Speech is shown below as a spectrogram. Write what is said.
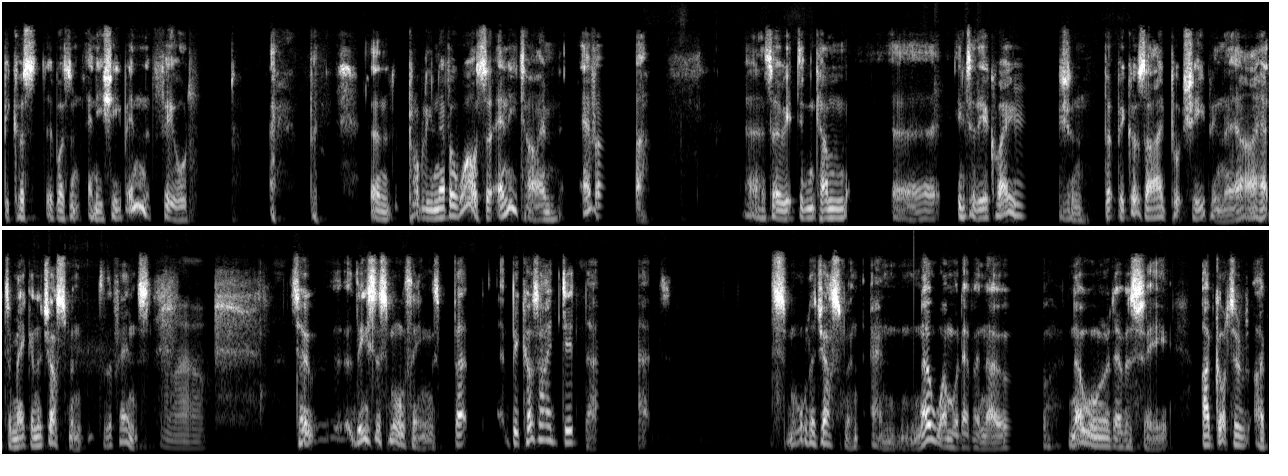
because there wasn't any sheep in the field, and probably never was at any time ever. Uh, so it didn't come uh, into the equation. But because I'd put sheep in there, I had to make an adjustment to the fence. Wow. So these are small things, but because I did that, that small adjustment, and no one would ever know, no one would ever see. I've got to, I've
